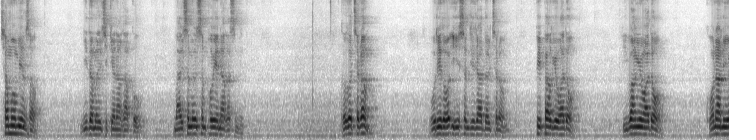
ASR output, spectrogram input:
참으면서 믿음을 지켜나갔고 말씀을 선포해 나갔습니다. 그것처럼 우리도 이 선지자들처럼 핍박이 와도 비방이 와도 고난이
